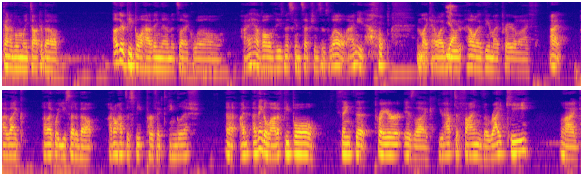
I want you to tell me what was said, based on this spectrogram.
kind of when we talk about other people having them, it's like, well, I have all of these misconceptions as well. I need help, and like how I view Yeah. how I view my prayer life. I I like I like what you said about I don't have to speak perfect English. Uh, I I think a lot of people think that prayer is like you have to find the right key, like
